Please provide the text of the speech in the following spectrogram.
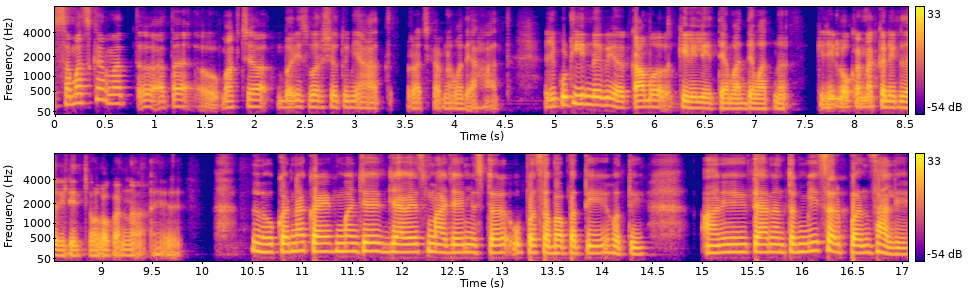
समाजकारणात आता मागच्या बरीच वर्ष तुम्ही आहात राजकारणामध्ये आहात. म्हणजे कुठली नवी कामं केलेली आहेत त्या माध्यमातून? की जी लोकांना कनेक्ट झालेली आहेत किंवा लोकांना हे- लोकांना कनेक्ट म्हणजे ज्यावेळेस माझे मिस्टर उपसभापती होते आणि त्यानंतर मी सरपंच झाले.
